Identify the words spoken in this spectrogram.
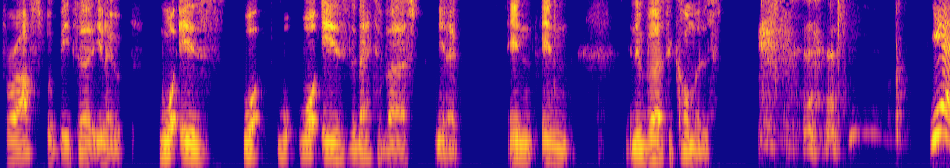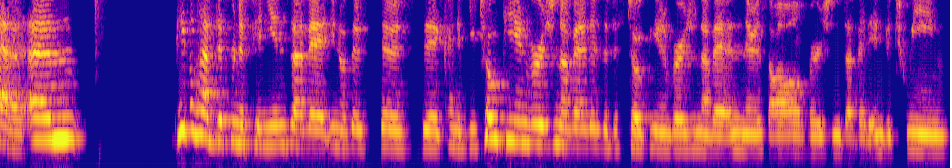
for us would be to, you know, what is, what, what is the metaverse, you know, in, in, in inverted commas? yeah. Um, people have different opinions of it. You know, there's there's the kind of utopian version of it, there's a dystopian version of it, and there's all versions of it in between.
